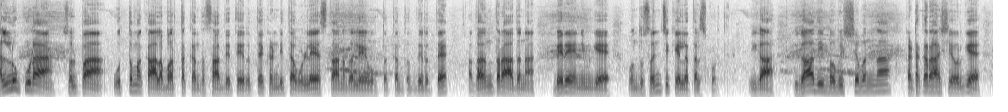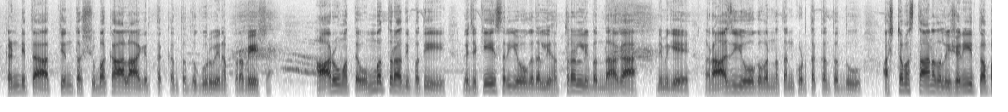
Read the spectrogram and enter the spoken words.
ಅಲ್ಲೂ ಕೂಡ ಸ್ವಲ್ಪ ಉತ್ತಮ ಕಾಲ ಬರ್ತಕ್ಕಂಥ ಸಾಧ್ಯತೆ ಇರುತ್ತೆ. ಖಂಡಿತ ಒಳ್ಳೆಯ ಸ್ಥಾನದಲ್ಲೇ ಹೋಗ್ತಕ್ಕಂಥದ್ದು ಇರುತ್ತೆ. ಅದಂತರ ಅದನ್ನು ಬೇರೆ ನಿಮಗೆ ಒಂದು ಸಂಚಿಕೆಯಲ್ಲ ತರಿಸ್ಕೊಡ್ತೇನೆ. ಈಗ ಯುಗಾದಿ ಭವಿಷ್ಯವನ್ನು ಕಟಕ ರಾಶಿಯವರಿಗೆ ಖಂಡಿತ ಅತ್ಯಂತ ಶುಭ ಕಾಲ ಆಗಿರ್ತಕ್ಕಂಥದ್ದು ಗುರುವಿನ ಪ್ರವೇಶ. ಆರು ಮತ್ತು ಒಂಬತ್ತರ ಅಧಿಪತಿ ಗಜಕೇಸರಿ ಯೋಗದಲ್ಲಿ ಹತ್ತರಲ್ಲಿ ಬಂದಾಗ ನಿಮಗೆ ರಾಜಯೋಗವನ್ನು ತಂದುಕೊಡ್ತಕ್ಕಂಥದ್ದು ಅಷ್ಟಮ ಸ್ಥಾನದಲ್ಲಿ. ಶನಿ ತಪ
